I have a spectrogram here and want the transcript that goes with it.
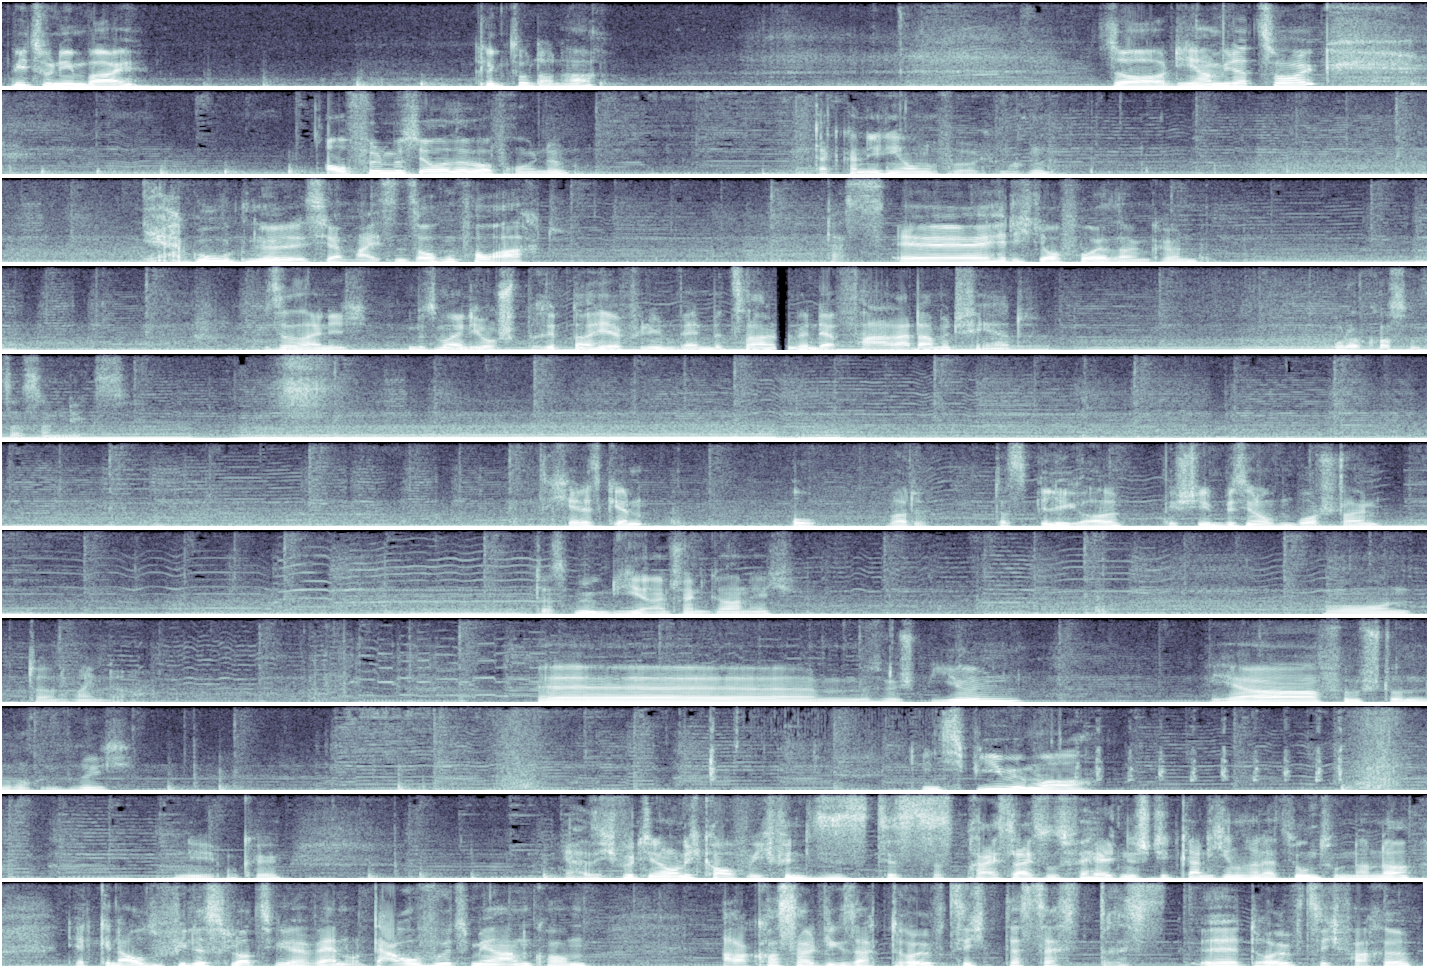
Spielst du nebenbei? Klingt so danach. So, die haben wieder Zeug. Auffüllen müsst ihr aber selber, Freunde. Das kann ich nicht auch noch für euch machen. Ja gut, ne? Ist ja meistens auch ein V8. Das äh, hätte ich dir auch vorher sagen können. Wie ist das eigentlich? Müssen wir eigentlich auch Sprit nachher für den Van bezahlen, wenn der Fahrer damit fährt? Oder kostet uns das dann nichts? Ich hätte es gern... Oh, warte. Das ist illegal. Wir stehen ein bisschen auf dem Bordstein. Das mögen die hier anscheinend gar nicht. Und dann rein da. Äh, müssen wir spielen? Ja, fünf Stunden noch übrig. Den spielen wir mal. Nee, okay. Ja, also ich würde den auch nicht kaufen. Ich finde, das, das Preis-Leistungs-Verhältnis steht gar nicht in Relation zueinander. Der hat genauso viele Slots wie der Van und darauf würde es mir ankommen. Aber kostet halt, wie gesagt, 12, das, das, das äh, 12-fache.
